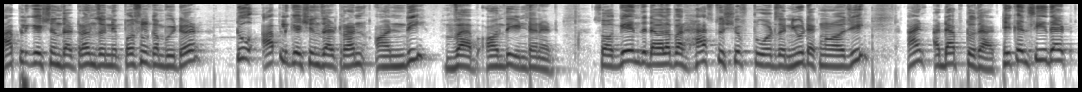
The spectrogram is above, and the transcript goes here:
application that runs on your personal computer to applications that run on the web on the internet. So again the developer has to shift towards a new technology and adapt to that. You can see that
